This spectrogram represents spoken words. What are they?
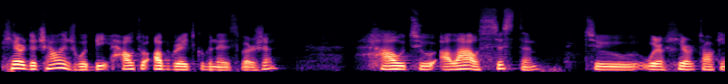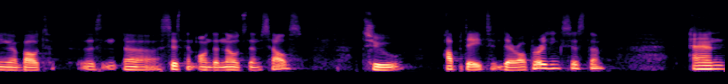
here the challenge would be how to upgrade Kubernetes version, how to allow system to, we're here talking about uh, system on the nodes themselves, to update their operating system, and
